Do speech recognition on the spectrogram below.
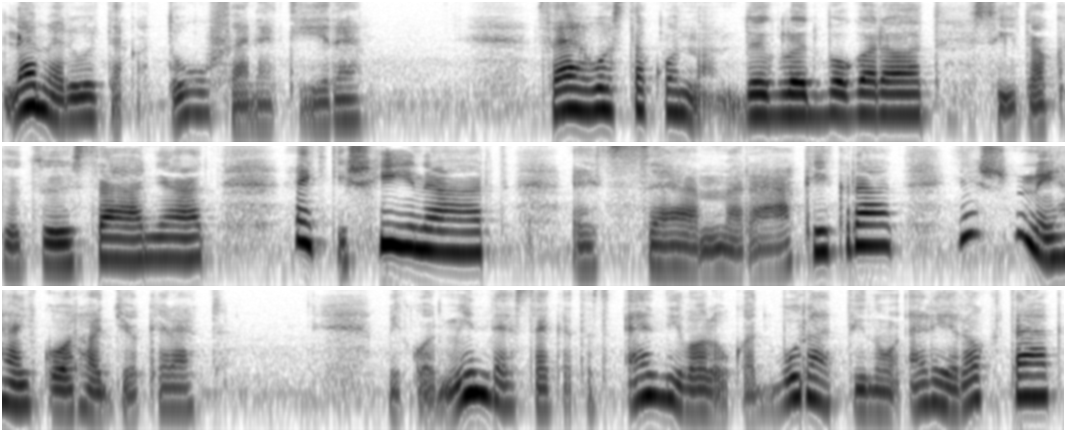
lemerültek a tó fenekére. Felhoztak onnan döglött bogarat, szítakötő szárnyát, egy kis hínárt, egy szem rákikrát és néhány korhadt gyökeret. Mikor mindezeket az ennivalókat Burattino elé rakták,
